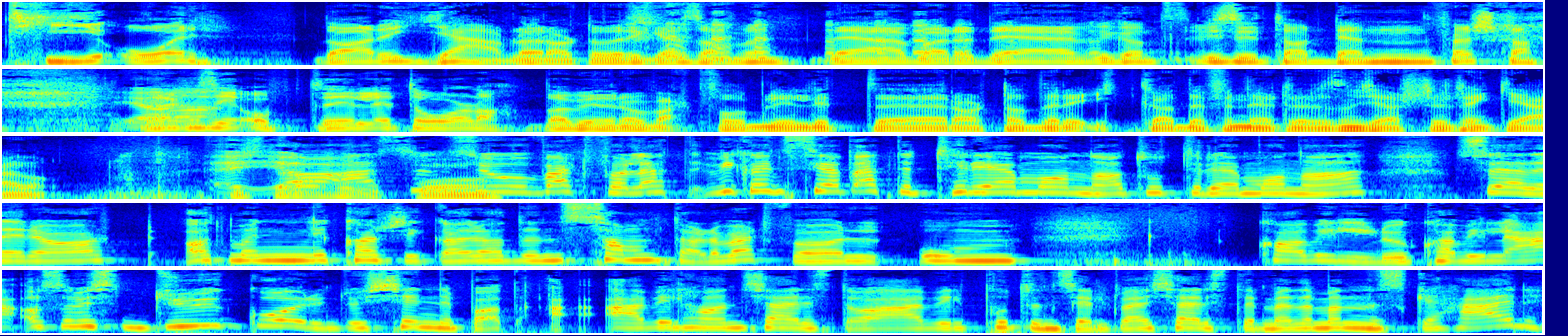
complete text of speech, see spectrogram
ti år. Da er det jævla rart at dere ikke er sammen. Det er bare det, vi kan, hvis vi tar den først, da. Men jeg kan si opptil et år, da. Da begynner det i hvert fall å bli litt eh, rart at dere ikke har definert dere som kjærester, tenker jeg, da. Hvis Ja, jeg synes jo hvert fall at Vi kan si at etter tre måneder, to-tre måneder, så er det rart at man kanskje ikke har hatt en samtale i hvert fall om hva vil du, hva vil jeg? Altså Hvis du går rundt og kjenner på at jeg vil ha en kjæreste, og jeg vil potensielt være kjæreste med det mennesket her,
